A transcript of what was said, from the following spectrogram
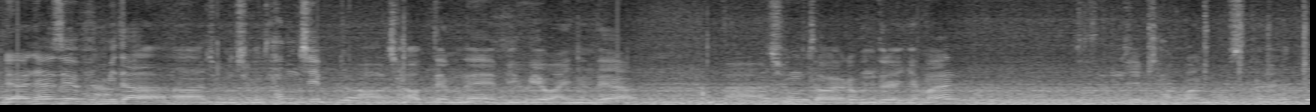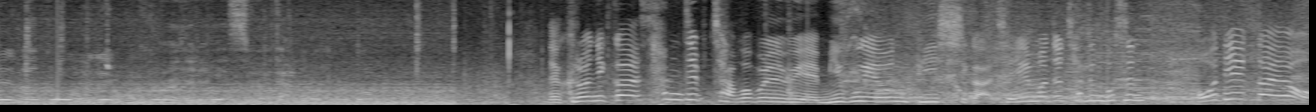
네, 안녕하세요. 뷰입니다. 아, 저는 지금 3집 어, 작업 때문에 미국에 와 있는데요. 아, 지금부터 여러분들에게만 3집 작업하는 모습을 조금 보여드리겠습니다. 네, 그러니까 3집 작업을 위해 미국에 온 B 씨가 제일 먼저 찾은 곳은 어디일까요?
